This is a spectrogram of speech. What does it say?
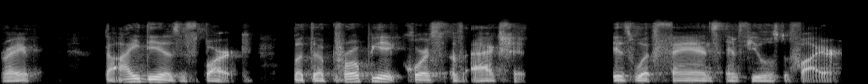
right? The idea is the spark, but the appropriate course of action is what fans and fuels the fire.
